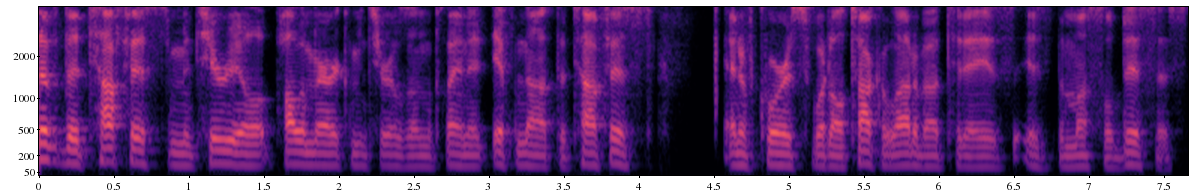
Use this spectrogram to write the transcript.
of the toughest material, polymeric materials on the planet, if not the toughest. And of course, what I'll talk a lot about today is, is the mussel byssus.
